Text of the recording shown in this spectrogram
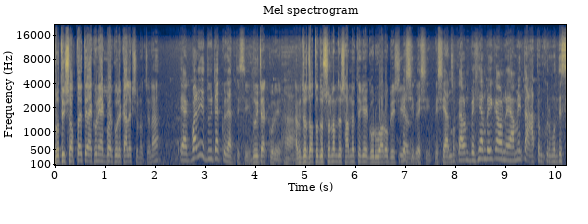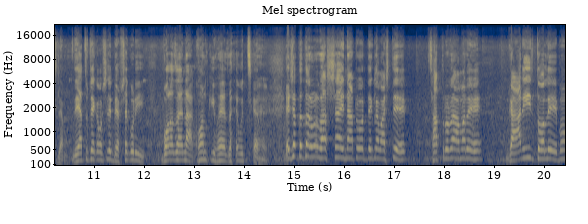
প্রতি সপ্তাহে তো এখন একবার করে কালেকশন হচ্ছে না? একবারই দুইটা করে আনতেছি। দুইটা করে? হ্যাঁ। আমি তো যতদূর শুনলাম যে সামনে থেকে গরু আরও বেশি বেশি বেশি বেশি আনব। কারণ বেশি আনব এই কারণে আমি একটা আতঙ্কের মধ্যে ছিলাম। যে এত টাকা পয়সা ব্যবসা করি বলা যায় না কখন কি হয়ে যায় বুঝছেন? হ্যাঁ। এই সপ্তাহে তার রাজশাহী নাটোর দেখলাম আসতে ছাত্ররা আমারে গাড়ির তলে এবং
